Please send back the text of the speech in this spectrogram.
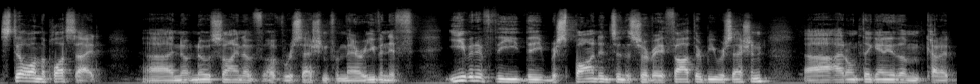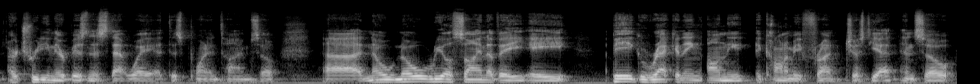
still on the plus side. Uh, no, no sign of, of recession from there. Even if even if the, the respondents in the survey thought there'd be recession, uh, I don't think any of them kind of are treating their business that way at this point in time. So, uh, no no real sign of a a big reckoning on the economy front just yet. And so,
